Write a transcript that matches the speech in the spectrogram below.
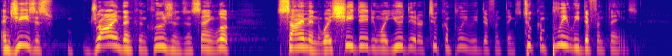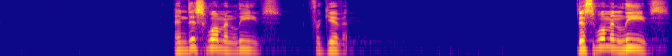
And Jesus drawing the conclusions and saying, look, Simon, what she did and what you did are two completely different things. Two completely different things. And this woman leaves forgiven. This woman leaves.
